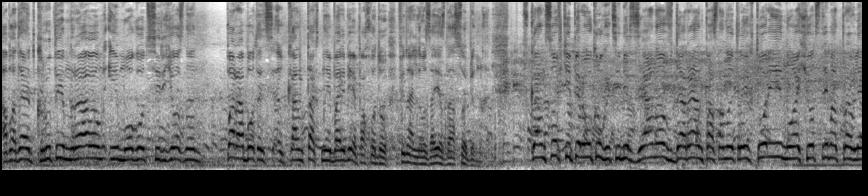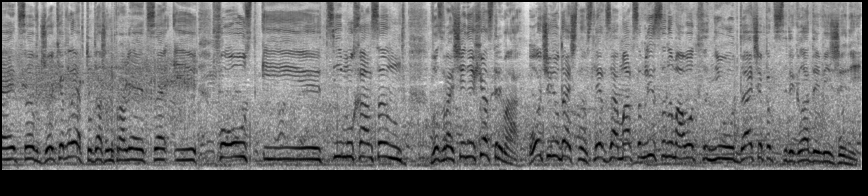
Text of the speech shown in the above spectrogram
обладают крутым нравом и могут серьезно поработать в контактной борьбе по ходу финального заезда особенно. В концовке первого круга Тимирзянов, Даран по основной траектории, ну а Хёдстрим отправляется в Джокер Лэп. Туда же направляется и Фоуст, и Тиму Хансен. Возвращение Хёдстрима. Очень удачно вслед за Матсом Лиссоном, а вот неудача подстерегла Дэви Жени.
